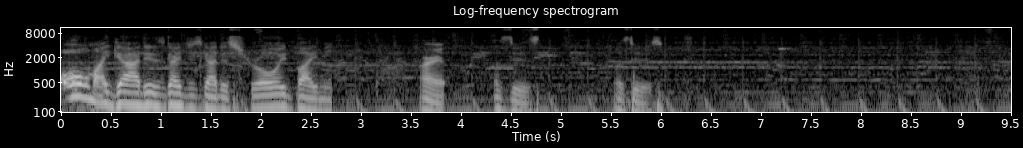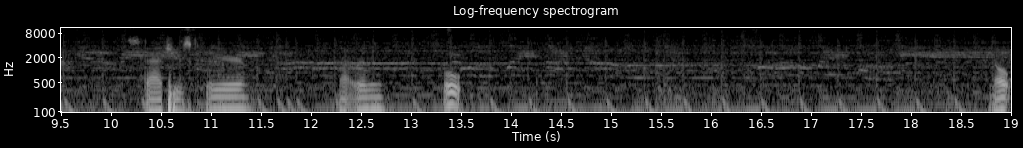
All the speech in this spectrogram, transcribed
Oh my god, dude, this guy just got destroyed by me. Alright, let's do this. Let's do this. Statues clear. Not really. Oh. Nope.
